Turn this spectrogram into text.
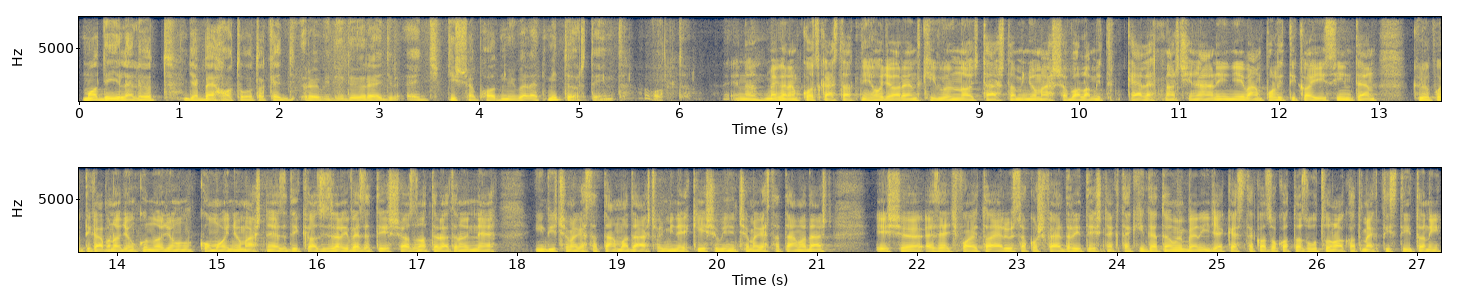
Ma délelőtt ugye behatoltak egy rövid időre egy, egy kisebb hadművelet. Mi történt ott? Én meg kockáztatni, hogy a rendkívül nagy társadalmi nyomása valamit kellett már csinálni. Nyilván politikai szinten, külpolitikában nagyon, nagyon komoly nyomást nehezedik az izraeli vezetése azon a területen, hogy ne indítsa meg ezt a támadást, vagy minél később indítsa meg ezt a támadást. És ez egyfajta erőszakos felderítésnek tekintete, amiben igyekeztek azokat az útvonalakat megtisztítani,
